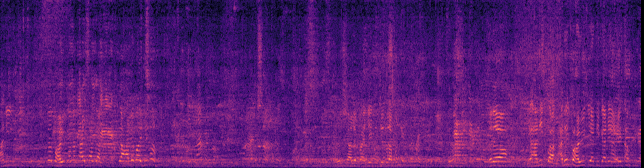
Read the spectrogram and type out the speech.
आणि इतर भाविकांना काय सांगाल? ते आलं पाहिजे ना. अवश्य आलं पाहिजे. निश्चितच आपण तर या अनेक अनेक भाविक या ठिकाणी आहेत. आपल्या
